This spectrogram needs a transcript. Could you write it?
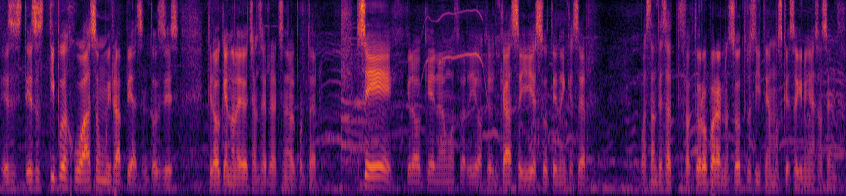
esos, esos tipos de jugadas son muy rápidas, entonces creo que no le dio chance de reaccionar al portero. Sí, creo que no hemos perdido aquí en casa y eso tiene que ser bastante satisfactorio para nosotros y tenemos que seguir en esa senda.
